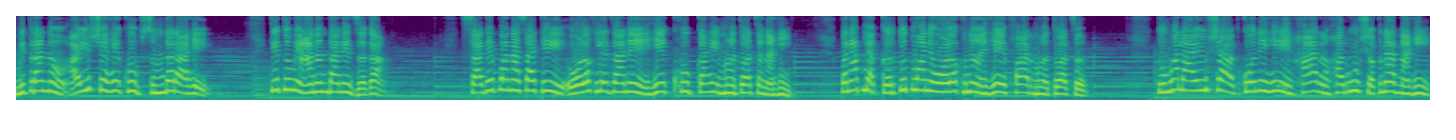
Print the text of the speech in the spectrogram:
मित्रांनो आयुष्य हे खूप सुंदर आहे. ते तुम्ही आनंदाने जगा. साधेपणासाठी ओळखले जाणे हे खूप काही महत्वाचं नाही. पण आपल्या कर्तृत्वाने ओळखणं हे फार महत्वाचं तुम्हाला आयुष्यात कोणीही हार हरवू शकणार नाही.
